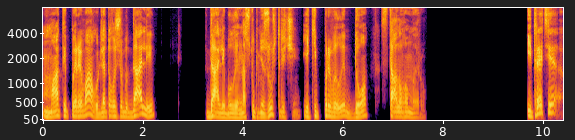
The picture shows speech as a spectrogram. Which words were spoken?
мати перевагу для того, щоб далі, далі були наступні зустрічі, які привели б до сталого миру. І третє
